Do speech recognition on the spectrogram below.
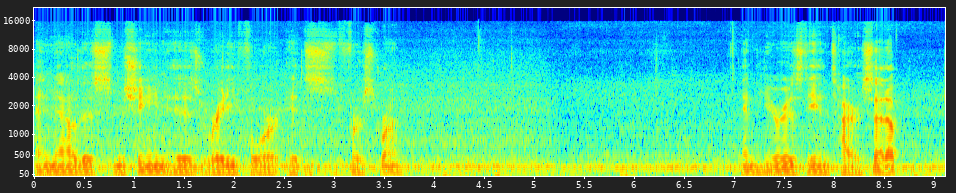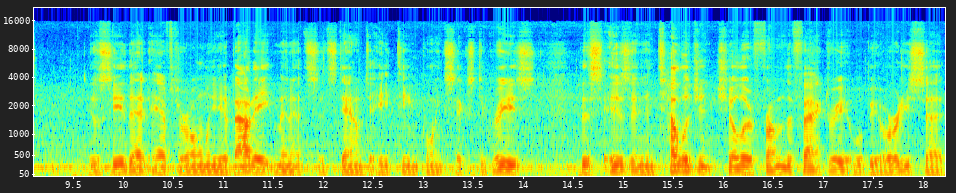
and now this machine is ready for its first run. And here is the entire setup. You'll see that after only about 8 minutes it's down to 18.6 degrees. This is an intelligent chiller from the factory. It will be already set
